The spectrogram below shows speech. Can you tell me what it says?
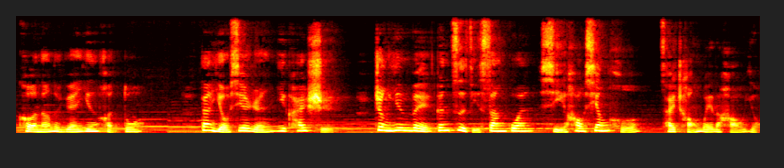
可能的原因很多，但有些人一开始正因为跟自己三观喜好相合，才成为了好友。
